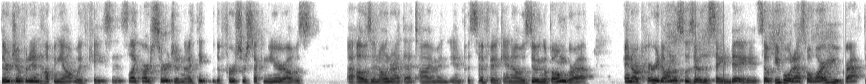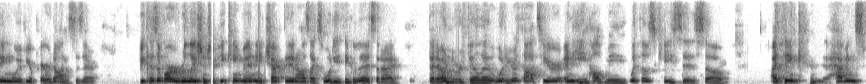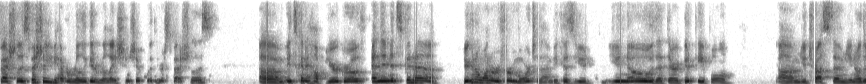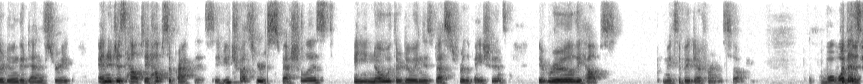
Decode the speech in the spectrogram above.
They're jumping in and helping out with cases. Like our surgeon, I think the first or second year I was I was an owner at that time in, in Pacific and I was doing a bone graft and our periodontist was there the same day. So people would ask, well, why are you grafting if your periodontist is there? Because of our relationship. He came in, he checked in. I was like, so what do you think of this? That I that I underfill it? What are your thoughts here? And he helped me with those cases. So I think having specialists, especially if you have a really good relationship with your specialist, um, it's going to help your growth, and then it's gonna you're going to want to refer more to them because you you know that they're good people um, you trust them, you know they're doing good dentistry, and it just helps. It helps the practice. If you trust your specialist and you know what they're doing is best for the patients, it really helps. It makes a big difference. So, what, what does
